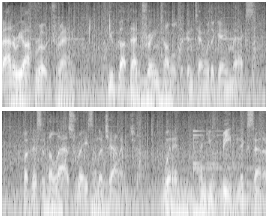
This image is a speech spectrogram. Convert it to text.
Battery off-road track. You've got that train tunnel to contend with again, Max. But this is the last race in the challenge. Win it, and you've beaten Exceta.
